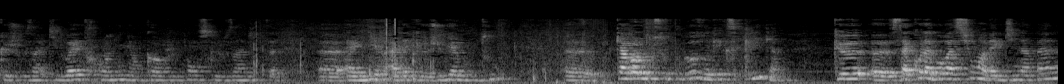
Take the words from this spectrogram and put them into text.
que je vous, qui doit être en ligne encore, je pense, que je vous invite à lire avec Julia Moutou. Euh, Carole Rousseau-Poulos donc explique que euh, sa collaboration avec Gina Pan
